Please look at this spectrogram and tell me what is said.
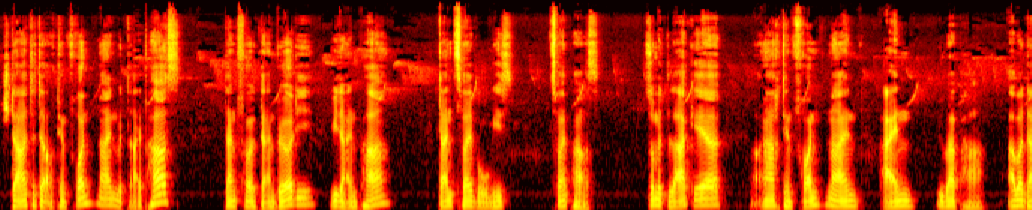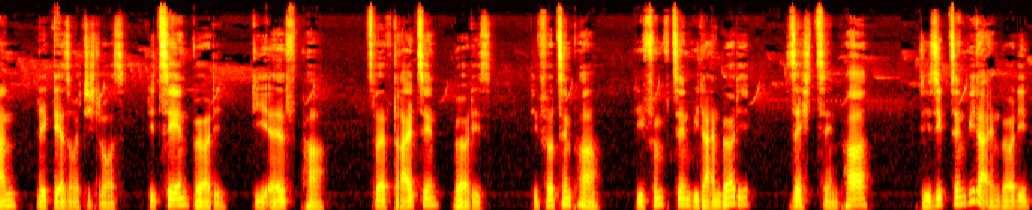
startete auf dem Frontline mit drei Pars, dann folgte ein Birdie, wieder ein Paar, dann zwei Bogies, zwei Pars. Somit lag er nach den Frontline ein über Paar. Aber dann legte er so richtig los. Die 10 Birdie, die 11 Paar, 12, 13 Birdies, die 14 Paar, die 15 wieder ein Birdie, 16 Paar, die 17 wieder ein Birdie.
